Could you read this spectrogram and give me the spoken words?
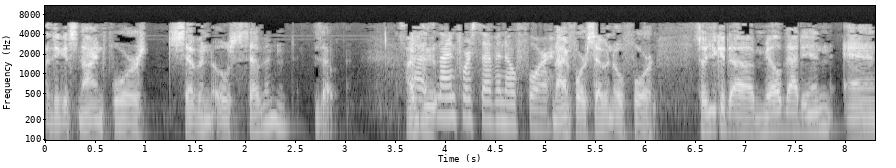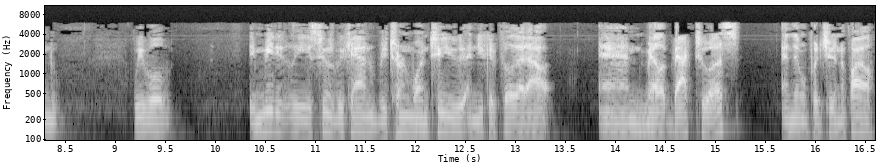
I think it's 94707. Is that? Uh, 94704. 94704. So you could uh, mail that in, and we will immediately, as soon as we can, return one to you, and you could fill that out and mail it back to us, and then we'll put you in a file.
